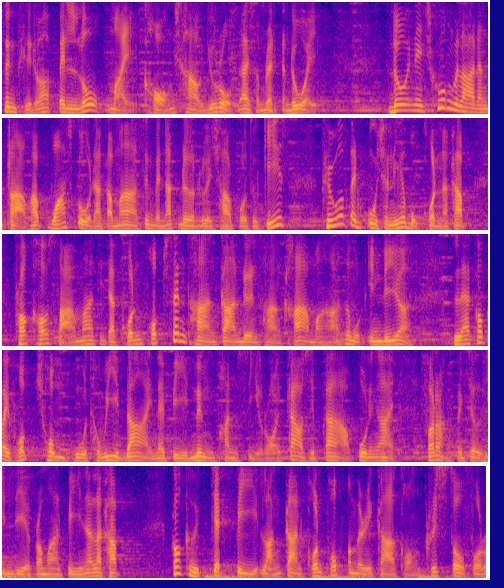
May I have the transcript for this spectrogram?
ซึ่งถือได้ว่าเป็นโลกใหม่ของชาวยุโรปได้สำเร็จกันด้วย โดยในช่วงเวลาดังกล่าวครับวาสโกดากามาซึ่งเป็นนักเดินเรือชาวโปรตุเกสถือว่าเป็นปูชนียบุคคลนะครับ เพราะเขาสามารถที่จะค้นพบเส้นทางการเดินทางข้ามมหาสมุทรอินเดีย และก็ไปพบชมพูทวีปได้ในปี 1499 พูดง่ายๆฝรั่งไปเจออินเดียประมาณปีนั่นแหละครับก็คือ 7 ปีหลังการค้นพบอเมริกาของคริสโตเฟโร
